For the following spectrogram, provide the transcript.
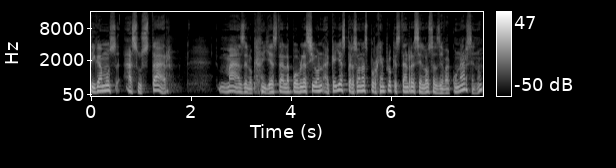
digamos, asustar más de lo que ya está la población, aquellas personas, por ejemplo, que están recelosas de vacunarse, ¿no?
